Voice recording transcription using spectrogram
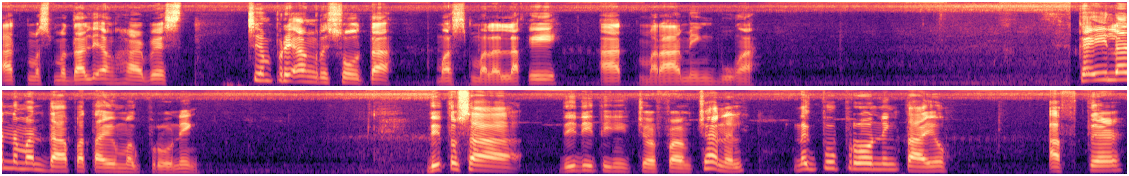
at mas madali ang harvest. Siyempre ang resulta, mas malalaki at maraming bunga. Kailan naman dapat tayo mag-pruning? Dito sa DDT Nature Farm Channel, nagpo-pruning tayo after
